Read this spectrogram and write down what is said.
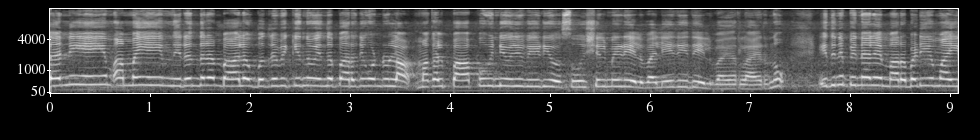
തന്നെയെയും അമ്മയെയും നിരന്തരം ബാല ഉപദ്രവിക്കുന്നു എന്ന് പറഞ്ഞുകൊണ്ടുള്ള മകൾ പാപ്പുവിന്റെ ഒരു വീഡിയോ സോഷ്യൽ മീഡിയയിൽ വലിയ രീതിയിൽ വൈറലായിരുന്നു. ഇതിന് പിന്നാലെ മറുപടിയുമായി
